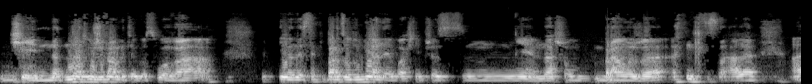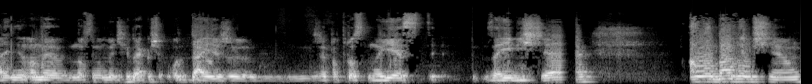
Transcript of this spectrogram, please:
Dzisiaj nad- nadużywamy tego słowa i on jest tak bardzo lubiany właśnie przez, mm, nie wiem, naszą branżę, ale, ale one no, w tym momencie chyba jakoś oddaje, że, że po prostu no, jest zajebiście. Ale obawiam się,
